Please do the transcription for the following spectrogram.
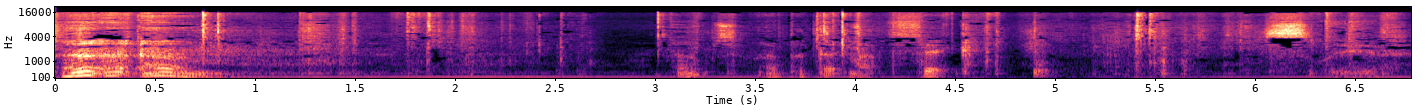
Oops, I put that in my thick sleeve.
